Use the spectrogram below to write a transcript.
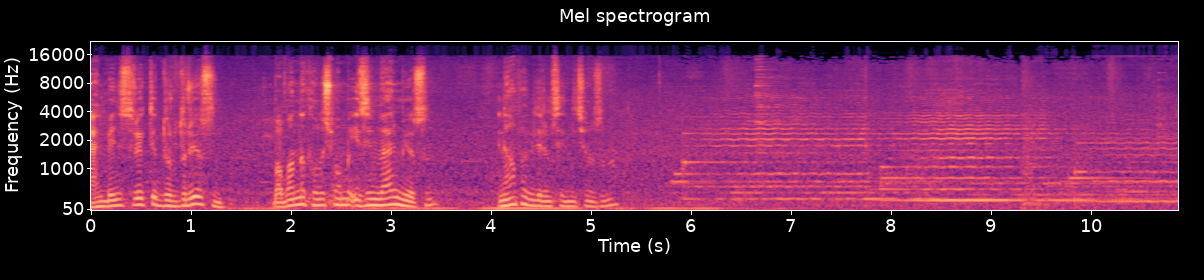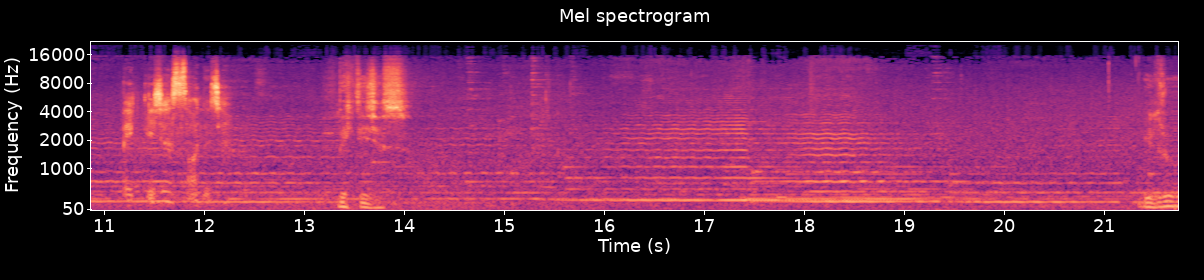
Yani beni sürekli durduruyorsun. Babanla konuşmama izin vermiyorsun. E ne yapabilirim senin için o zaman? Bekleyeceğiz sadece. Bekleyeceğiz. Gülru.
